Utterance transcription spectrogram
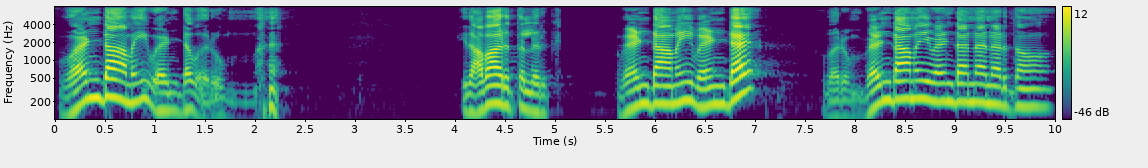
வேண்டாமை வேண்ட வரும். இது அவாரத்தில் இருக்குது வேண்டாமை வேண்ட வரும். வேண்டாமை வேண்டான்னு அர்த்தம்?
